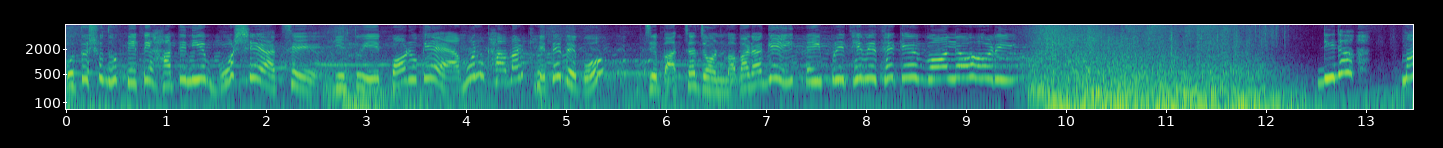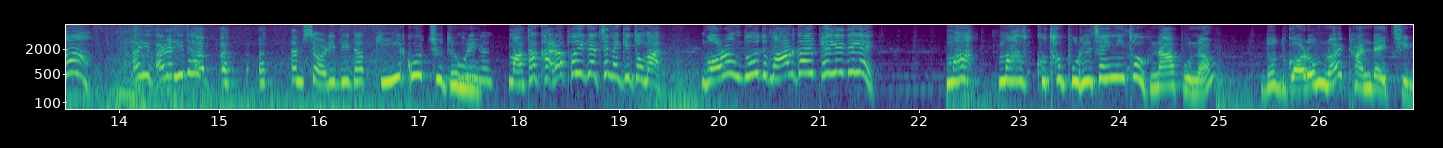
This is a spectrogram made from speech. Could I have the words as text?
ও তো শুধু পেঁপে হাতে নিয়ে বসে আছে। কিন্তু এরপর ওকে এমন খাবার খেতে দেব। যে বাচ্চা জন্মাবার আগেই এই পৃথিবী থেকে বলো হরি। দিদা মা! আরে আরে দিদা! আই এম সরি দিদা। কি করছ তুমি? মাথা খারাপ হয়ে গেছে নাকি তোমার? গরম দুধ মার গায়ে ফেলে দিলে? মা মা কোথাও পড়ে যায়নি তো? না পুনম। দুধ গরম নয় ঠান্ডাই ছিল।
